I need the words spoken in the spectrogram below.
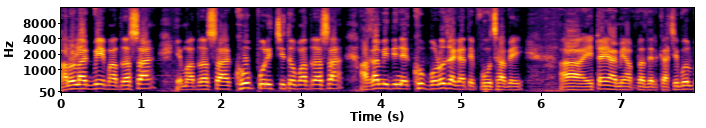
ভালো লাগবে মাদ্রাসা। এ মাদ্রাসা খুব পরিচিত মাদ্রাসা। আগামী দিনে খুব বড় জায়গাতে পৌঁছাবে। এটাই আমি আপনাদের কাছে বলব।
